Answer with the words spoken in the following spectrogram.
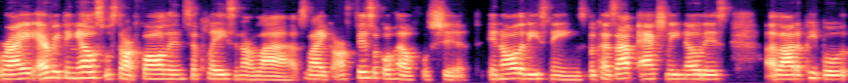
right, everything else will start falling into place in our lives. Like our physical health will shift and all of these things. Because I've actually noticed a lot of people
